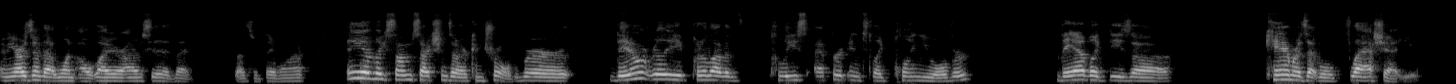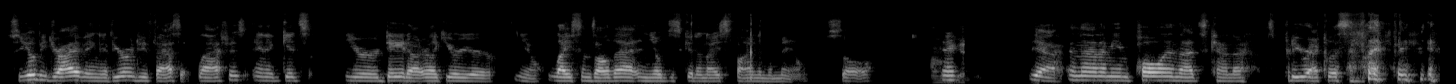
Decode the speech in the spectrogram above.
I mean, you always have that one outlier. Obviously, that, that that's what they want. And you have like some sections that are controlled where they don't really put a lot of police effort into like pulling you over. They have like these uh cameras that will flash at you. So you'll be driving, and if you're going too fast, it flashes and it gets your data or like your your you know license, all that, and you'll just get a nice fine in the mail. So Oh And- yeah, and then I mean Poland, that's kind of it's pretty reckless in my opinion.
